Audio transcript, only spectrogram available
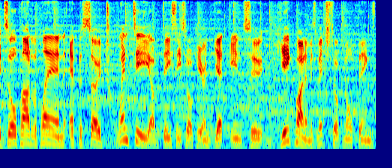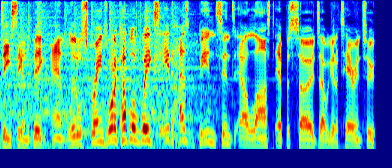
It's all part of the plan. Episode 20 of DC Talk here and get into Geek. My name is Mitch, talking all things DC on the big and little screens. What a couple of weeks it has been since our last episodes. Uh, we're going to tear into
